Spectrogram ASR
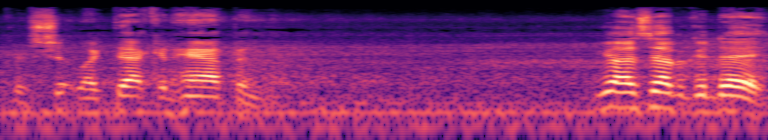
Because shit like that can happen. You guys have a good day.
